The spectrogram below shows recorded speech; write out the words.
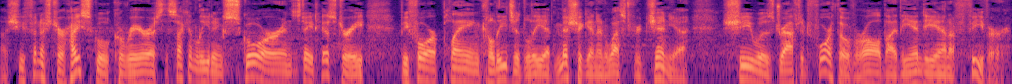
Uh, she finished her high school career as the second leading scorer in state history before playing collegiately at Michigan and West Virginia. She was drafted fourth overall by the Indiana Fever.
